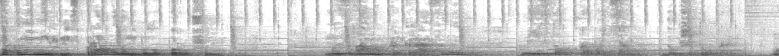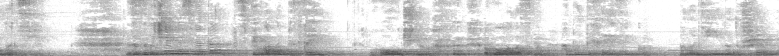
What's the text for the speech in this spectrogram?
закономірність правила не було порушено. Ми з вами прикрасили місто прапорцями. Дуже добре. Молодці. Зазвичай на свята співали пісень. Гучно, голосно або тихесенько, мелодійно, душевно.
